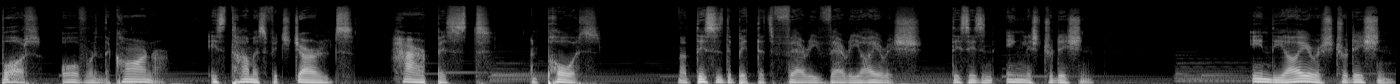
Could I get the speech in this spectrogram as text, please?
But over in the corner is Thomas Fitzgerald's harpist and poet. Now, this is the bit that's very, very Irish. This is an English tradition. In the Irish tradition,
